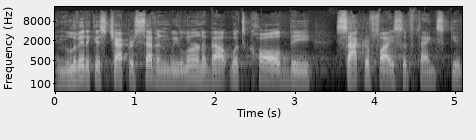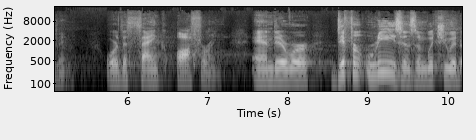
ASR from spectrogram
in Leviticus chapter 7, we learn about what's called the sacrifice of thanksgiving or the thank offering. And there were different reasons in which you would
